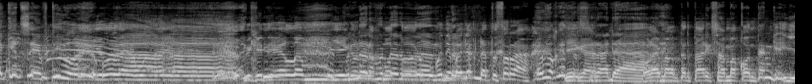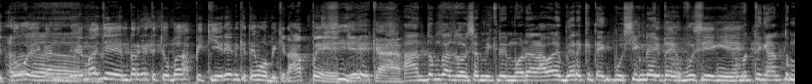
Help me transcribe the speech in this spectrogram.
jaket safety boleh boleh boleh. bikin helm ya Bener, bener, motor. bener, pokoknya bener. banyak dah terserah. Emang kan Iya terserah dah. kalau emang tertarik sama konten kayak gitu ya kan DM aja ntar kita coba pikirin kita mau bikin apa ya kan? Antum kagak usah mikirin modal awalnya biar kita yang pusing deh. Kita itu. yang pusing ya Yang penting antum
